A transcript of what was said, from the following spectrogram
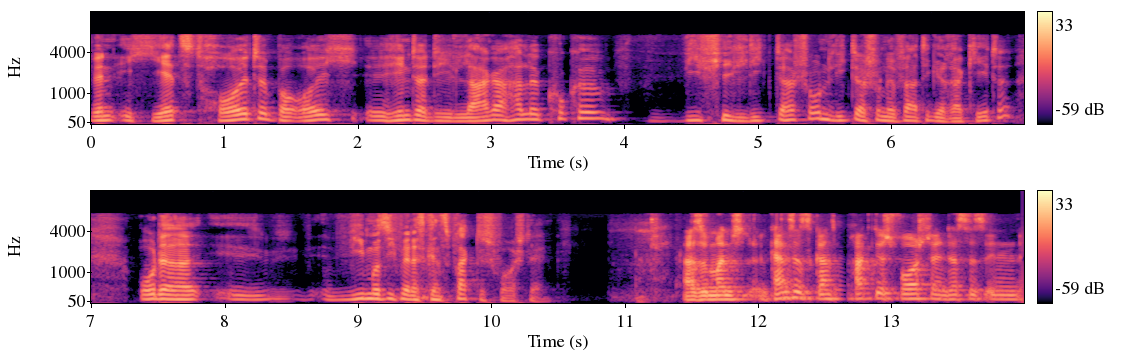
Wenn ich jetzt heute bei euch äh, hinter die Lagerhalle gucke, wie viel liegt da schon? Liegt da schon eine fertige Rakete? Oder äh, wie muss ich mir das ganz praktisch vorstellen? Also man kann sich das ganz praktisch vorstellen, dass es in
